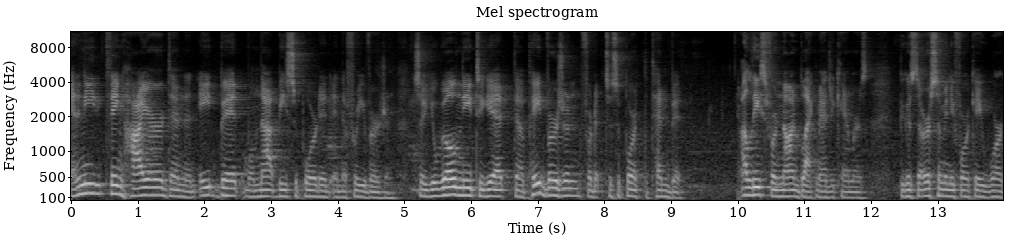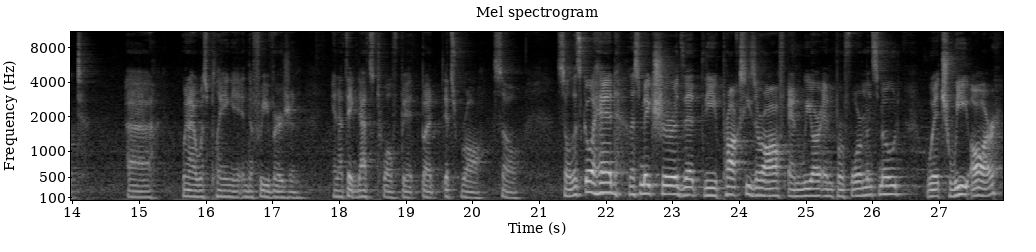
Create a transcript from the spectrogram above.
anything higher than an 8-bit will not be supported in the free version. So you will need to get the paid version for the, to support the 10-bit, at least for non-Blackmagic cameras, because the Ursa Mini 4K worked uh, when I was playing it in the free version, and I think that's 12-bit, but it's raw. So, so let's go ahead. Let's make sure that the proxies are off and we are in performance mode, which we are.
